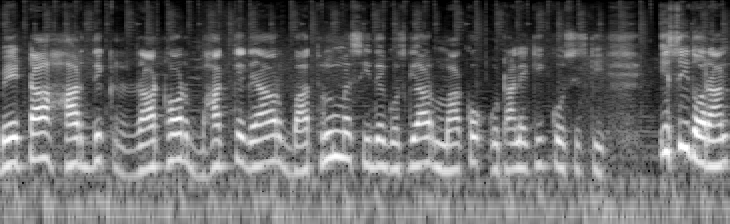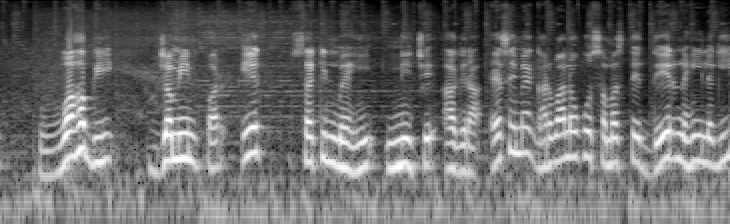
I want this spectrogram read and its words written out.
बेटा हार्दिक राठौर भाग के गया और बाथरूम में सीधे घुस गया और माँ को उठाने की कोशिश की। इसी दौरान वह भी ज़मीन पर एक सेकंड में ही नीचे आ गिरा। ऐसे में घर वालों को समझते देर नहीं लगी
